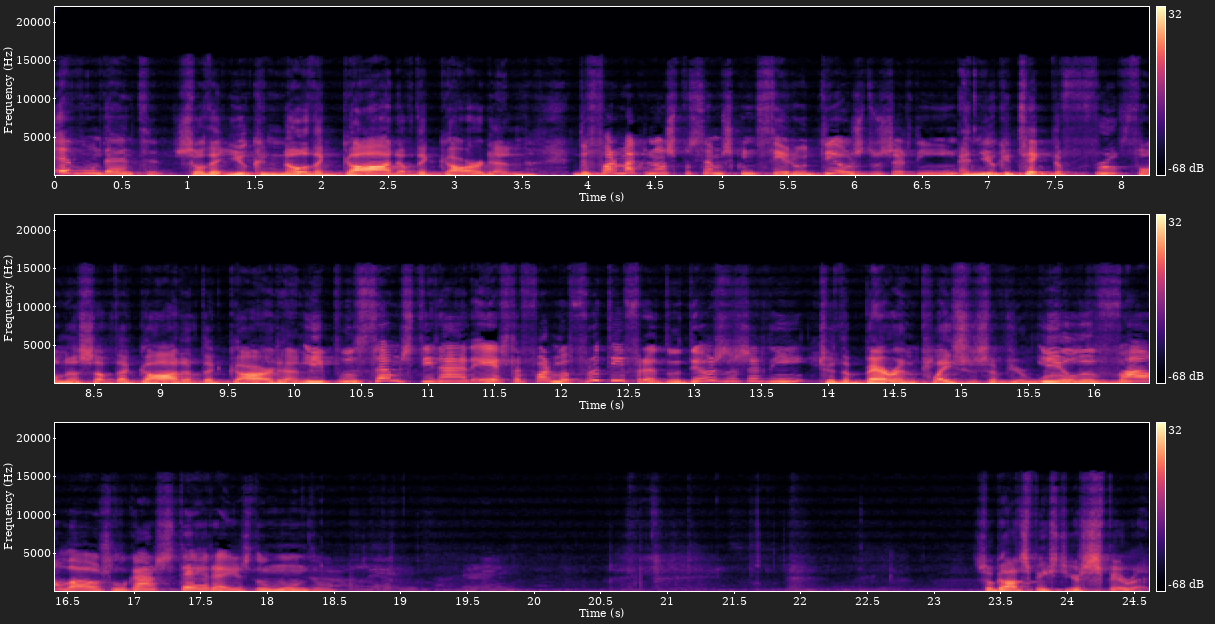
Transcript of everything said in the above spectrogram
abundante, so that you can know the God of the garden de forma a que nós possamos conhecer o Deus do jardim and you can take the fruitfulness of the God of the garden e possamos tirar esta forma frutífera do Deus do jardim to the barren places of your e world. levá-la aos lugares estéreis do mundo. So God speaks to your spirit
